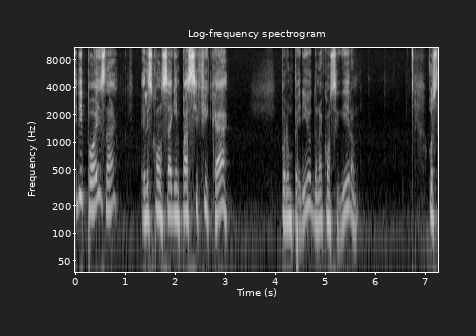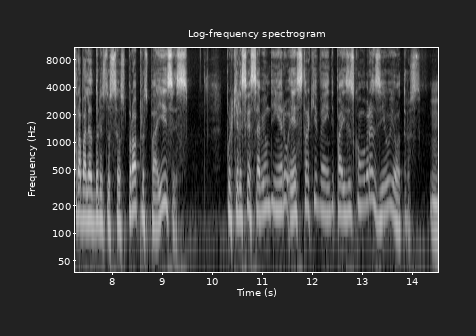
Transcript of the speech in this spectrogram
E depois, né, eles conseguem pacificar por um período, né, conseguiram os trabalhadores dos seus próprios países, porque eles recebem um dinheiro extra que vem de países como o Brasil e outros. Hum.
